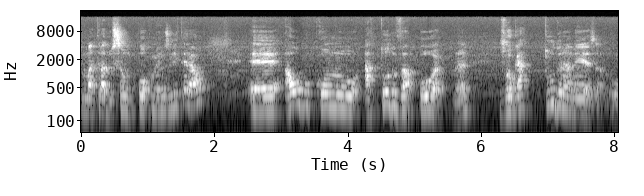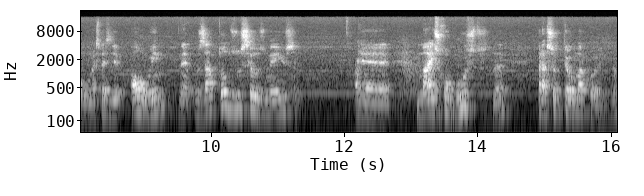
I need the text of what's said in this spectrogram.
numa tradução um pouco menos literal, é algo como a todo vapor, né, jogar tudo na mesa, ou uma espécie de all-in, né, usar todos os seus meios é, mais robustos né, para se obter alguma coisa. Né.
